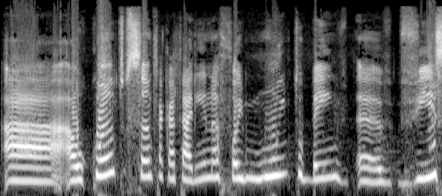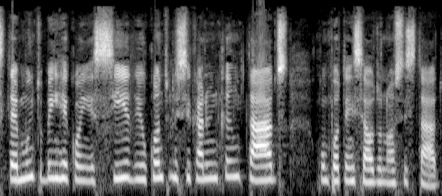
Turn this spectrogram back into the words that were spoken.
a, ao quanto Santa Catarina foi muito bem é, vista, é muito bem reconhecida e o quanto eles ficaram encantados com o potencial do nosso Estado.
